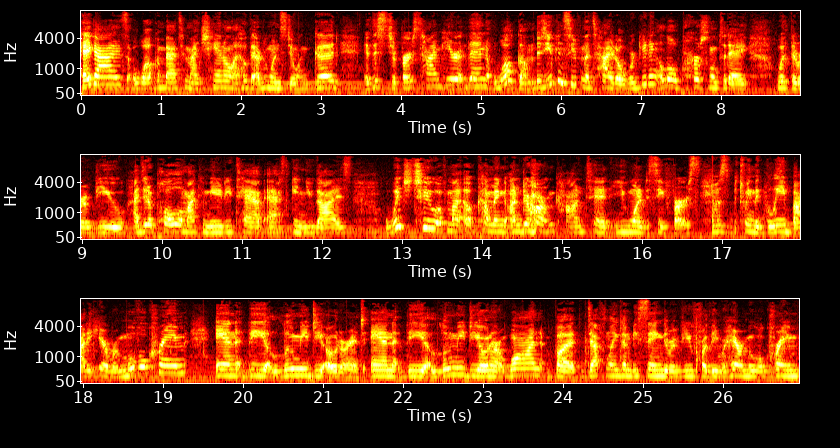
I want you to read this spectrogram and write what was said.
Hey guys, welcome back to my channel. I hope that everyone's doing good. If this is your first time here, then welcome. As you can see from the title, we're getting a little personal today with the review. I did a poll on my community tab asking you guys which two of my upcoming underarm content you wanted to see first. It was between the Glee Body Hair Removal Cream and the Lume Deodorant. And the Lume Deodorant won, but definitely going to be seeing the review for the hair removal cream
